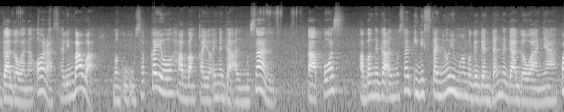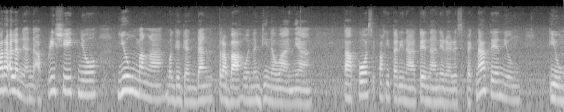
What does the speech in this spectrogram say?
gagawa ng oras. Halimbawa, mag-uusap kayo habang kayo ay nag-aalmusal. Tapos, habang nag-aalmusal, ilista nyo yung mga magagandang nagagawa niya para alam niya na appreciate nyo yung mga magagandang trabaho na ginawa niya. Tapos, ipakita rin natin na nire-respect natin yung, yung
